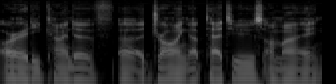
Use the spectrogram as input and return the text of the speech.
already kind of uh, drawing up tattoos on my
